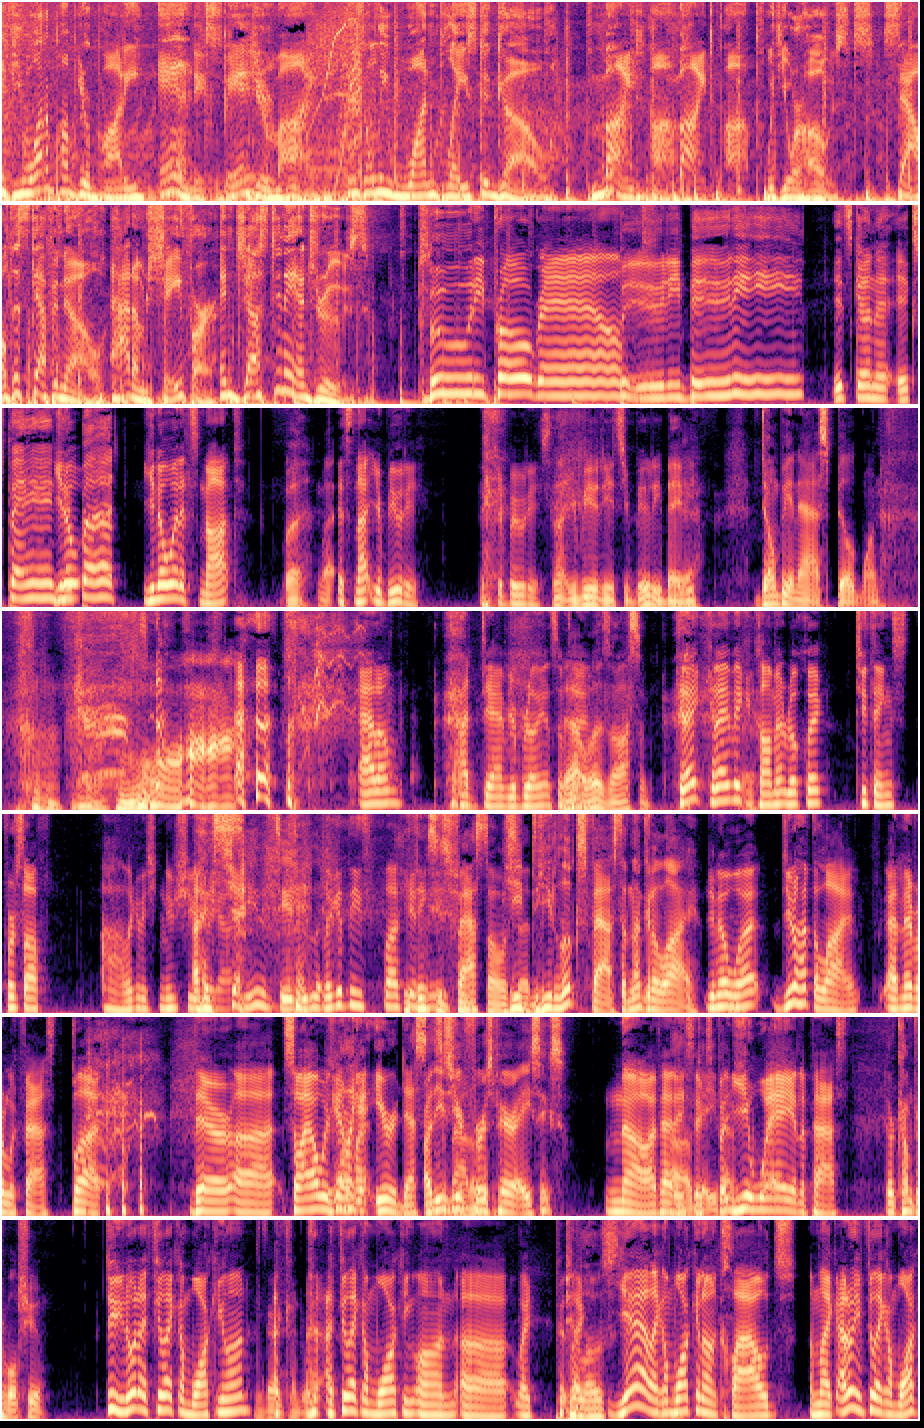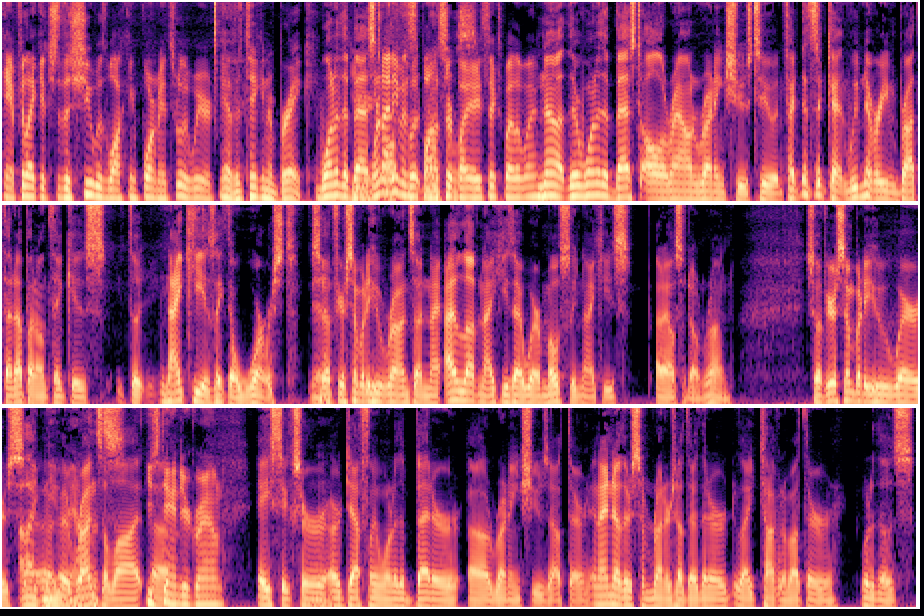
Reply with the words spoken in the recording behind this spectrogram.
If you want to pump your body and expand your mind, there's only one place to go. Mind Pump. Mind Pump with your hosts, Sal DiStefano, Adam Schafer, and Justin Andrews. Booty program. Booty, booty. It's gonna expand You your know- butt. You know what? It's not. What? It's not your beauty. It's your booty. It's not your beauty. It's your booty, baby. Yeah. Don't be an ass. Build one. Adam, god damn, you're brilliant sometimes. That was awesome. Can I can I make a comment real quick? Two things. First off, ah, look at these new shoes. they got. see, dude. He, look, Look at these fucking. He thinks new he's shoes. fast all of a he, sudden. he looks fast. I'm not gonna lie. You know what? You don't have to lie. I never look fast, but they're. uh So I always He's got wore like my- an iridescence. Are these your about him. first pair of Asics? No, I've had Oh, Asics, okay, you've but had ye way in the past. They're a comfortable shoe. Dude, you know what I feel like I'm walking on? Very comfortable. I feel like I'm walking on uh like p- Pillows? Like, yeah, like I'm walking on clouds. I'm like I don't even feel like I'm walking. I feel like it's just the shoe was walking for me. It's really weird. Yeah, they're taking a break. One of the best. We're not all- even foot sponsored muscles. by Asics by the way. No, they're one of the best all-around running shoes too. In fact, that's the kind we've never even brought that up. I don't think is the Nike is like the worst. So Yeah. if you're somebody who runs on Nike, I love Nikes. I wear mostly Nikes, but I also don't run. So if you're somebody who wears I like uh, New uh, runs a Balance. lot, You uh, stand your ground. Asics are, are definitely one of the better uh, running shoes out there. And I know there's some runners out there that are like talking about their what are those?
